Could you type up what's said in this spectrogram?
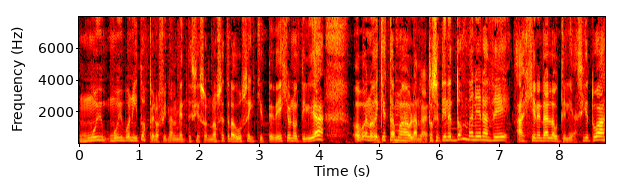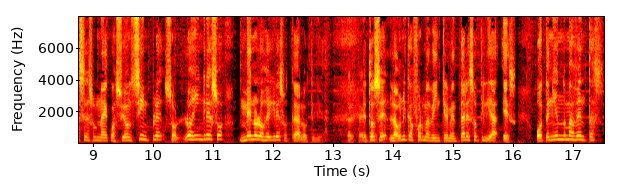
muy, muy bonitos, pero finalmente si eso no se traduce en que te deje una utilidad, o bueno, ¿de qué estamos hablando? Entonces tienes dos maneras de generar la utilidad. Si tú haces una ecuación simple, son los ingresos menos los egresos te da la utilidad. Entonces, la única forma de incrementar esa utilidad es o teniendo más ventas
